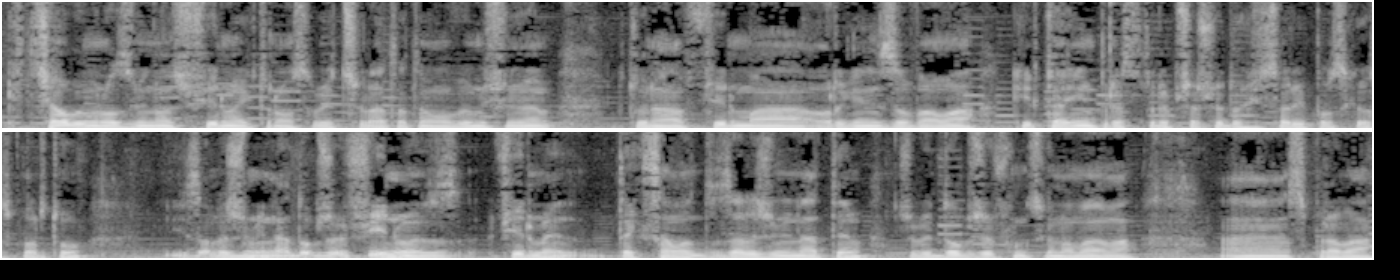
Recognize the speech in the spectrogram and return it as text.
Chciałbym rozwinąć firmę, którą sobie 3 lata temu wymyśliłem, która firma organizowała kilka imprez, które przeszły do historii polskiego sportu i zależy mi na dobrze firmy. firmy. Tak samo zależy mi na tym, żeby dobrze funkcjonowała e, sprawa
